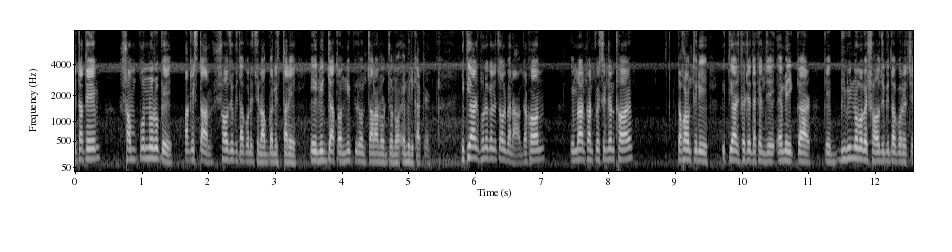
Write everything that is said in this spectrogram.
এটাতে সম্পূর্ণরূপে পাকিস্তান সহযোগিতা করেছিল আফগানিস্তানে এই নির্যাতন নিপীড়ন চালানোর জন্য আমেরিকাকে। ইতিহাস ভুলে গেলে চলবে না। যখন ইমরান খান প্রেসিডেন্ট হয়, তখন তিনি ইতিহাস ঘেটে দেখেন যে আমেরিকাকে বিভিন্নভাবে সহযোগিতা করেছে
